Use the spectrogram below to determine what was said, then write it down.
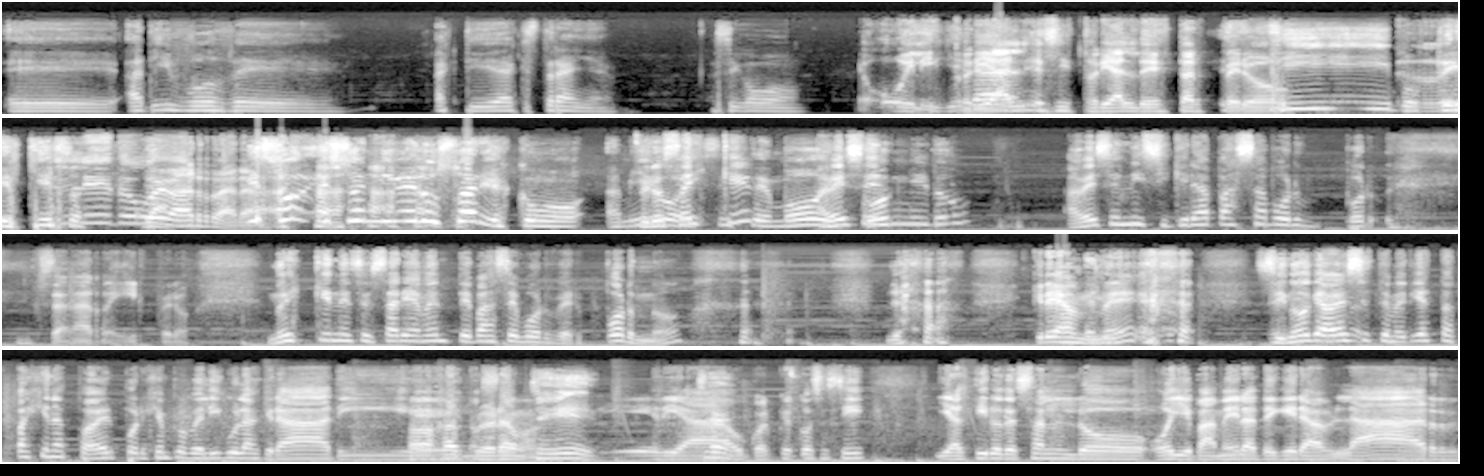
eh, atisbos de actividad extraña. Así como. Uy, el historial, siquiera- ese historial debe estar, pero. sí, pues, pero es que eso. Eso, eso es nivel usuario, es como, amigo, Pero ¿sabes qué? modo A veces- incógnito. A veces ni siquiera pasa por, por. Se van a reír, pero. No es que necesariamente pase por ver porno. ya, créanme. sino que a veces te metí a estas páginas para ver, por ejemplo, películas gratis. Para bajar eh, no sé, programas. Sí, media Sí. o cualquier cosa así, y al tiro te salen los, oye, Pamela te quiere hablar,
